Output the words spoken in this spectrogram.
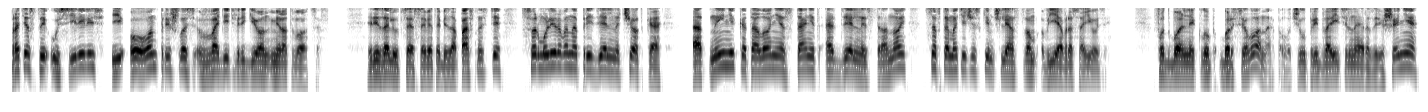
протесты усилились, и ООН пришлось вводить в регион миротворцев. Резолюция Совета Безопасности сформулирована предельно четко. Отныне Каталония станет отдельной страной с автоматическим членством в Евросоюзе. Футбольный клуб «Барселона» получил предварительное разрешение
